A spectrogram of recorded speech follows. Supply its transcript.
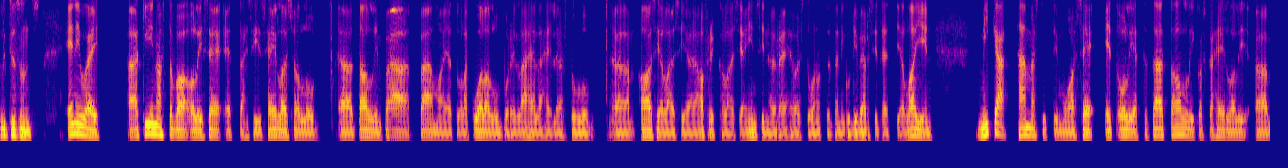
Lucky Sans. Anyway, äh, kiinnostavaa oli se, että siis heillä olisi ollut tallin pää, päämaja tuolla Kuala Lumpurin lähellä, heille olisi tullut aasialaisia ja afrikkalaisia insinöörejä, he olisivat tuonut tätä niin kuin diversiteettiä lajiin. Mikä hämmästytti mua se, että oli, että tämä talli, koska heillä oli ähm,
